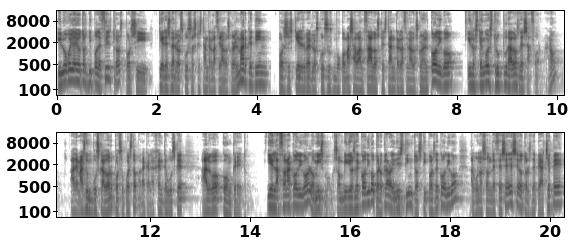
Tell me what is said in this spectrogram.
Y luego ya hay otro tipo de filtros por si quieres ver los cursos que están relacionados con el marketing, por si quieres ver los cursos un poco más avanzados que están relacionados con el código, y los tengo estructurados de esa forma, ¿no? Además de un buscador, por supuesto, para que la gente busque algo concreto. Y en la zona código lo mismo, son vídeos de código, pero claro, hay distintos tipos de código, algunos son de CSS, otros de PHP,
